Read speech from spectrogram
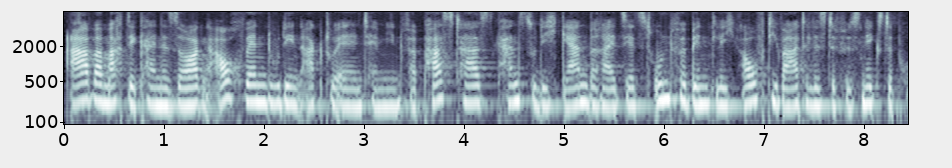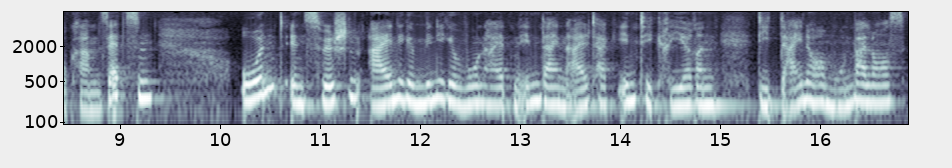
Aber mach dir keine Sorgen, auch wenn du den aktuellen Termin verpasst hast, kannst du dich gern bereits jetzt unverbindlich auf die Warteliste fürs nächste Programm setzen und inzwischen einige Mini-Gewohnheiten in deinen Alltag integrieren, die deine Hormonbalance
